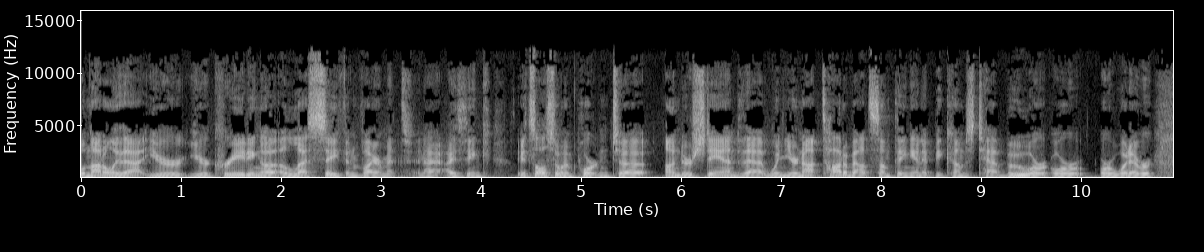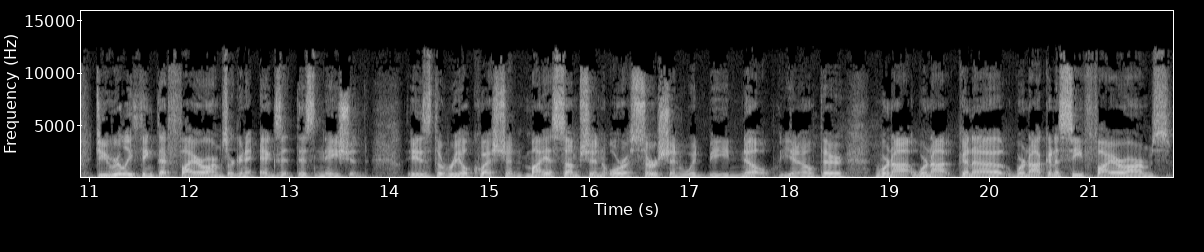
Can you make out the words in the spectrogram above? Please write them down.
Well, not only that, you're you're creating a, a less safe environment, and I, I, think it's also important to understand that when you're not taught about something and it becomes taboo or or, or whatever, do you really think that firearms are going to exit this nation? Is the real question. My assumption or assertion would be no. You know, there we're not we're not gonna we're not gonna see firearms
